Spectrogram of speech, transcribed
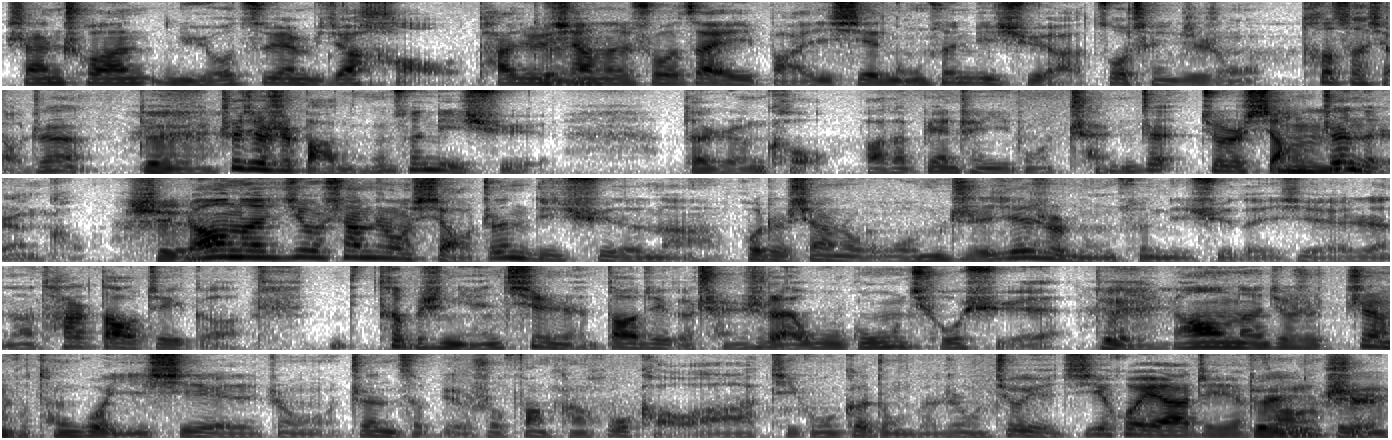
山川，旅游资源比较好，它就相当于说在把一些农村地区啊做成这种特色小镇，对。这就是把农村地区的人口把它变成一种城镇，就是小镇的人口。是。然后呢，就像这种小镇地区的呢，或者像是我们直接是农村地区的一些人呢，他到这个，特别是年轻人到这个城市来务工求学，对。然后呢，就是政府通过一系列的这种政策，比如说放宽户口啊，提供各种的这种就业机会啊这些方式，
